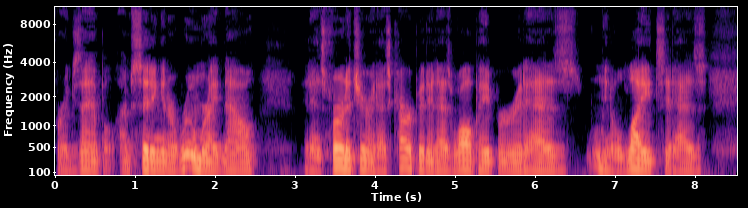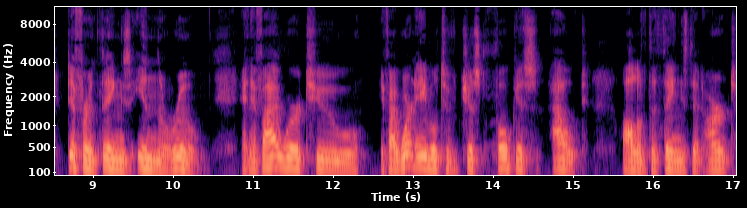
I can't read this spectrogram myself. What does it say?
For example, I'm sitting in a room right now it has furniture, it has carpet, it has wallpaper, it has, you know, lights, it has different things in the room. And if I were to, if I weren't able to just focus out all of the things that aren't,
